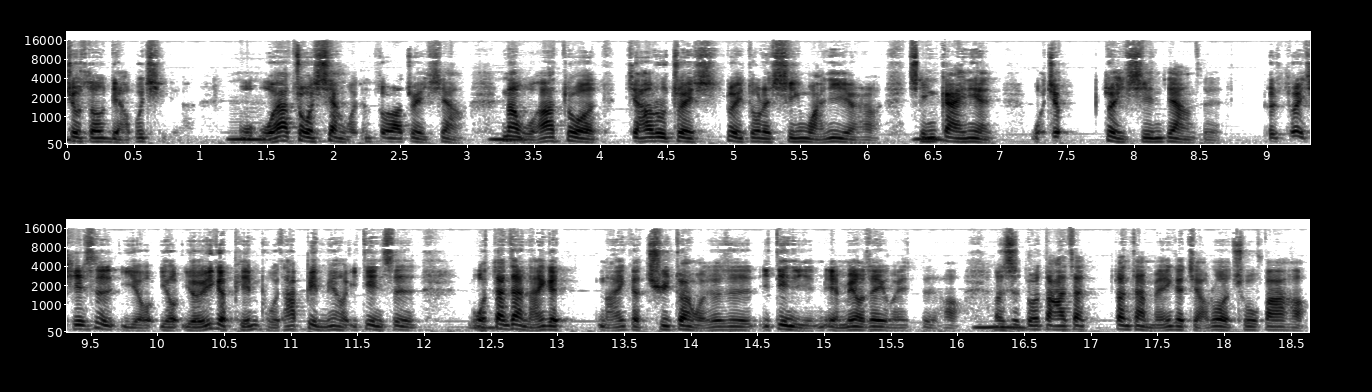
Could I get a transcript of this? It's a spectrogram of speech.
就都了不起了。我我要做像，我就做到最像。那我要做加入最最多的新玩意儿、新概念，我就最新这样子。所以其实有有有一个频谱，它并没有一定是我站在哪一个哪一个区段，我就是一定也也没有这一回事哈，而是说大家在站在每一个角落出发哈，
